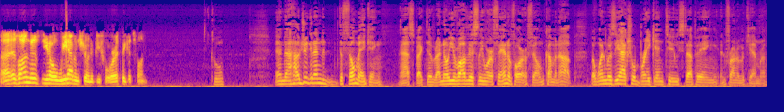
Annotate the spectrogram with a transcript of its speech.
Uh, as long as you know we haven't shown it before, I think it's fun. Cool. And uh, how'd you get into the filmmaking aspect of it? I know you obviously were a fan of horror film coming up, but when was the actual break into stepping in front of a camera?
